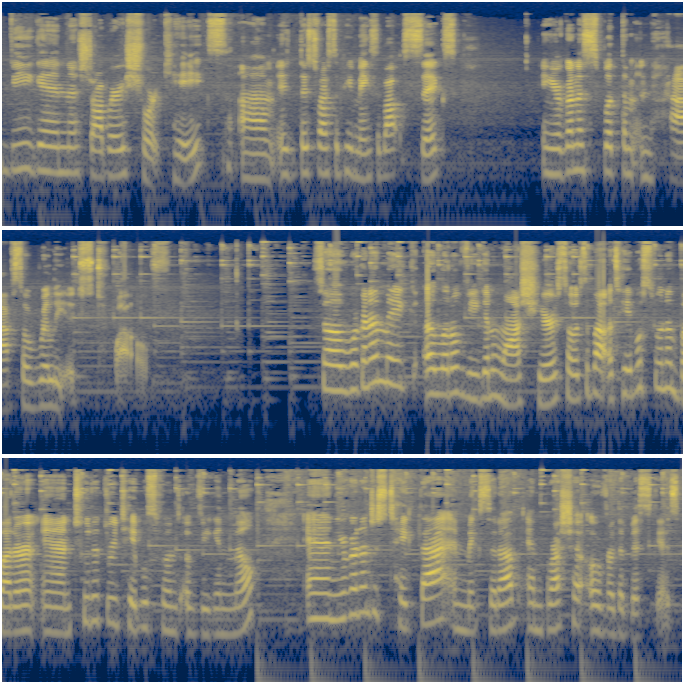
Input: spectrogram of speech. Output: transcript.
vegan strawberry shortcakes. Um, it, this recipe makes about six and you're going to split them in half so really it's 12 so we're going to make a little vegan wash here. So it's about a tablespoon of butter and two to three tablespoons of vegan milk. And you're going to just take that and mix it up and brush it over the biscuits.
